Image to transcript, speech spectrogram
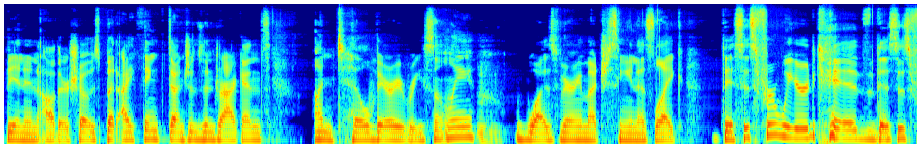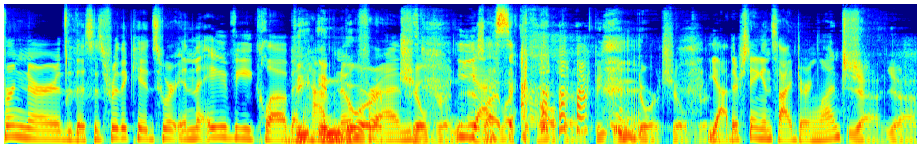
been in other shows, but I think Dungeons and Dragons until very recently Mm-hmm. was very much seen as like this is for weird kids, this is for nerds, this is for the kids who are in the AV club and The have no indoor friends. children, as I like to call them, the indoor children. Yeah, they're staying inside during lunch. Yeah, yeah.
